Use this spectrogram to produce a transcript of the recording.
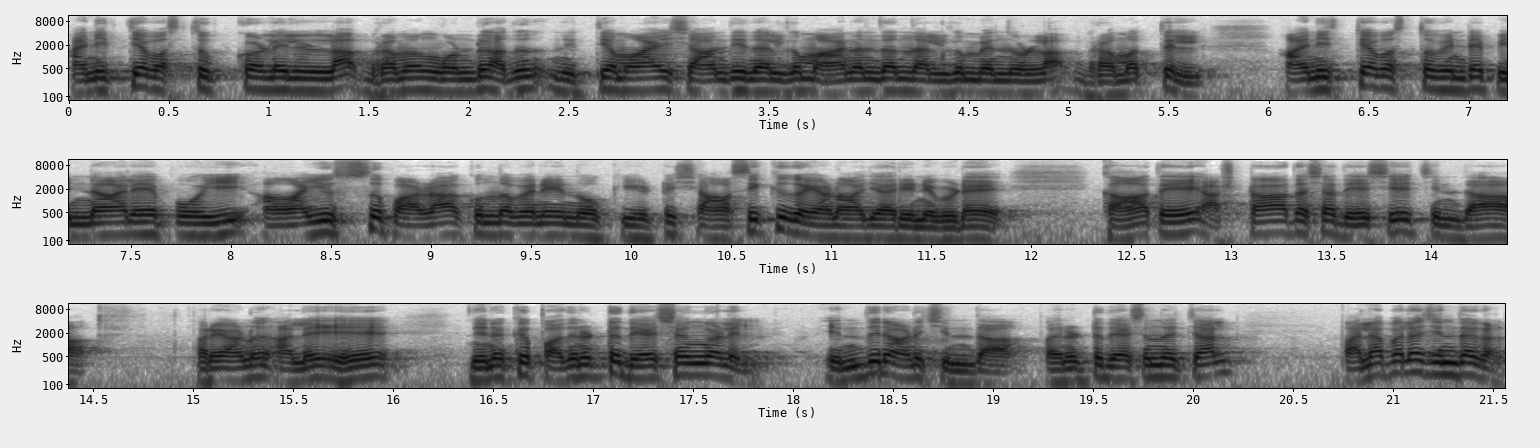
അനിത്യ വസ്തുക്കളിലുള്ള ഭ്രമം കൊണ്ട് അത് നിത്യമായ ശാന്തി നൽകും ആനന്ദം നൽകും എന്നുള്ള ഭ്രമത്തിൽ അനിത്യ വസ്തുവിന്റെ പിന്നാലെ പോയി ആയുസ് പാഴാക്കുന്നവനെ നോക്കിയിട്ട് ശാസിക്കുകയാണ് ആചാര്യൻ ഇവിടെ. കാതേ അഷ്ടാദശ ദേശീയ ചിന്ത. പറയാണ് അല്ലേ നിനക്ക് പതിനെട്ട് ദേശങ്ങളിൽ എന്തിനാണ് ചിന്ത? പതിനെട്ട് ദേശം എന്ന് വെച്ചാൽ പല പല ചിന്തകൾ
